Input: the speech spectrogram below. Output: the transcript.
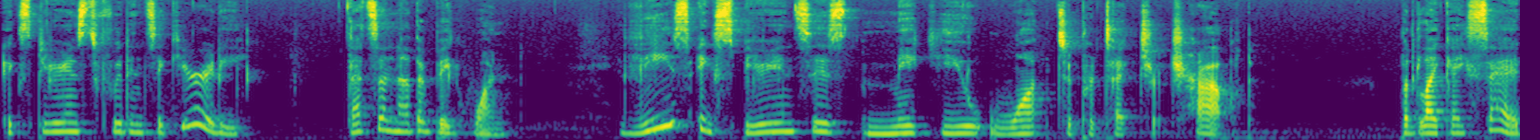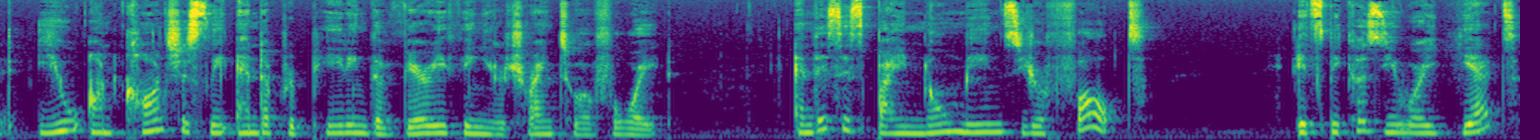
experienced food insecurity. That's another big one. These experiences make you want to protect your child. But like I said, you unconsciously end up repeating the very thing you're trying to avoid. And this is by no means your fault. It's because you are yet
